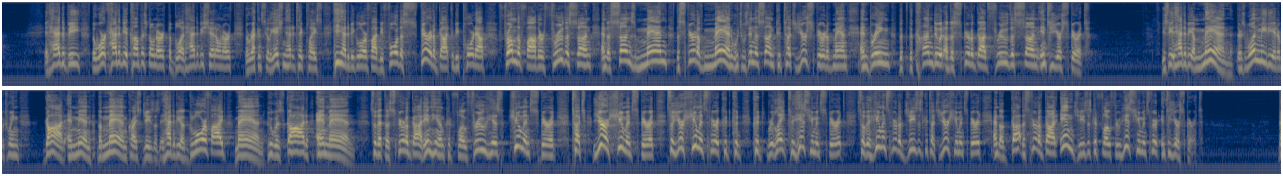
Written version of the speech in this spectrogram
It had to be, the work had to be accomplished on earth, the blood had to be shed on earth, the reconciliation had to take place, he had to be glorified before the Spirit of God could be poured out from the Father through the Son, and the Son's man, the Spirit of man, which was in the Son, could touch your spirit of man and bring the, the conduit of the Spirit of God through the Son into your spirit. You see, it had to be a man. There's one mediator between God and men, the man, Christ Jesus. It had to be a glorified man who was God and man, so that the Spirit of God in him could flow through his human spirit, touch your human spirit, so your human spirit could, could, could relate to his human spirit, so the human spirit of Jesus could touch your human spirit, and the, God, the Spirit of God in Jesus could flow through his human spirit into your spirit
